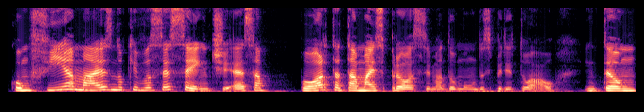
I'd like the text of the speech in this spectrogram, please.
confia mais no que você sente. Essa porta tá mais próxima do mundo espiritual. Então,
